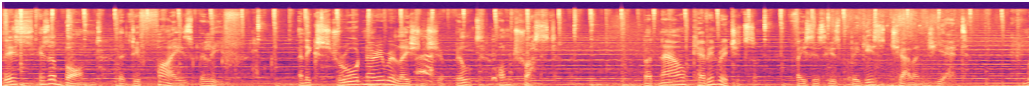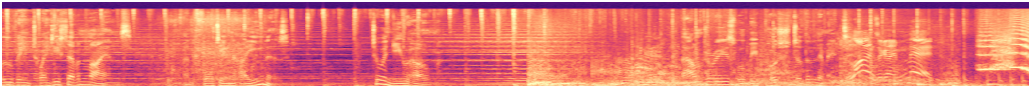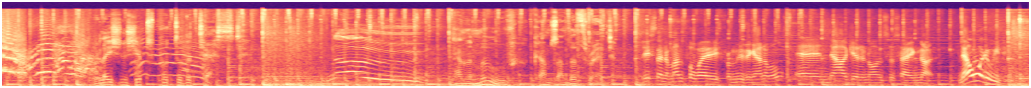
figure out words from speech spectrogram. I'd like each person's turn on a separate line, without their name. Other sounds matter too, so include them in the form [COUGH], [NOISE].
This is a bond that defies belief. An extraordinary relationship built on trust. But now Kevin Richardson faces his biggest challenge yet. Moving 27 lions and 14 hyenas to a new home. Boundaries will be pushed to the limit.
The lions are going mad.
Relationships put to the test.
No!
And the move comes under threat.
Less than a month away from moving animals, and now I get an answer saying no. Now what do we do?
